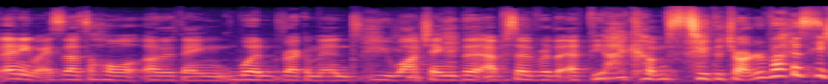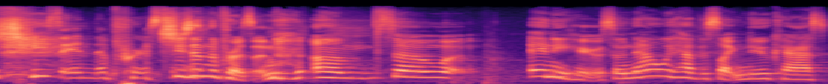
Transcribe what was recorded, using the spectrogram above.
Anyways, that's a whole other thing. Would recommend you watching the episode where the FBI comes to the charter bus. She's in the prison. She's in the prison. Um, so, anywho, so now we have this like new cast.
